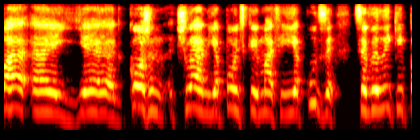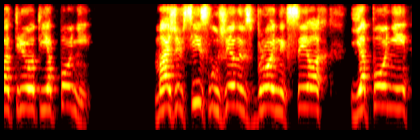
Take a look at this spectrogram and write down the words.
е, кожен член японської мафії якудзи це великий патріот Японії. Майже всі служили в Збройних силах Японії,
